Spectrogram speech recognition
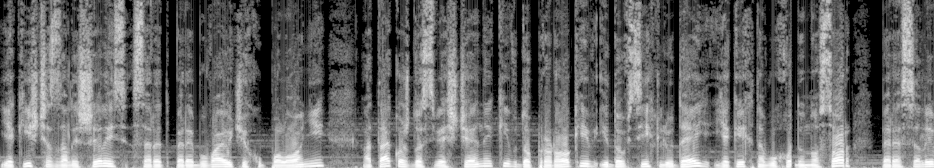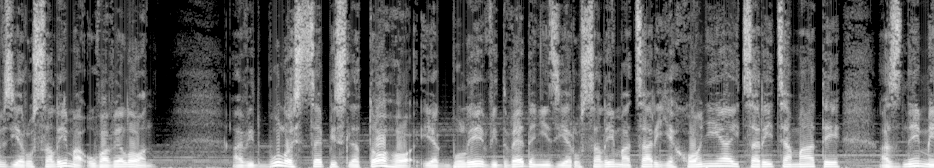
які ще залишились серед перебуваючих у полоні, а також до священиків, до пророків і до всіх людей, яких Навуходоносор переселив з Єрусалима у Вавилон. А відбулось це після того, як були відведені з Єрусалима цар Єхонія й цариця мати, а з ними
